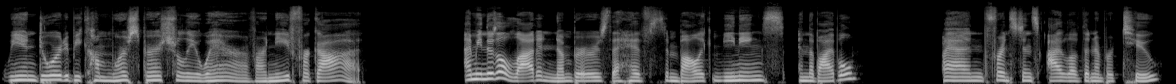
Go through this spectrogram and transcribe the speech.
we endure to become more spiritually aware of our need for God. I mean, there's a lot of numbers that have symbolic meanings in the Bible. And for instance, I love the number two.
